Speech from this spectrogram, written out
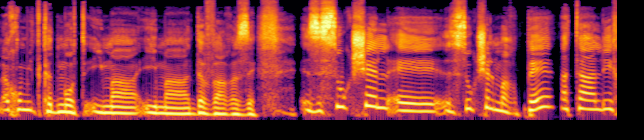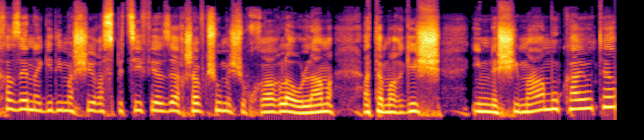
אנחנו מתקדמות עם, ה, עם הדבר הזה. זה סוג של, אה, סוג של מרפא, התהליך הזה, נגיד עם השיר הספציפי הזה, עכשיו כשהוא משוחרר לעולם, אתה מרגיש עם נשימה עמוקה יותר?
